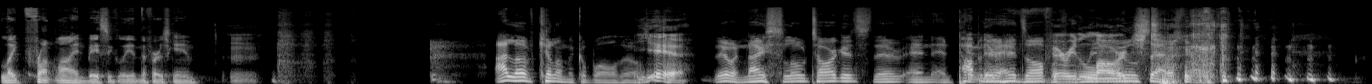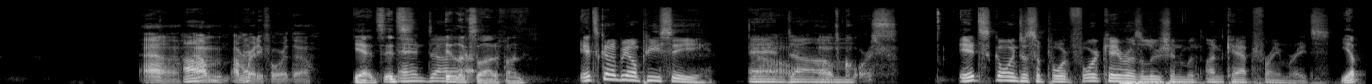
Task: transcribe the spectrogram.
like front line basically in the first game. Mm. I love killing the cabal though. Yeah, They were nice, slow targets. There and and popping And their heads off. was very real large. satisfying. I don't know. Um, I'm I'm ready for it though. Yeah, it's it's And, uh, it looks a lot of fun. It's going to be on PC, and Oh, um, of course. it's going to support 4K resolution with uncapped frame rates. Yep.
